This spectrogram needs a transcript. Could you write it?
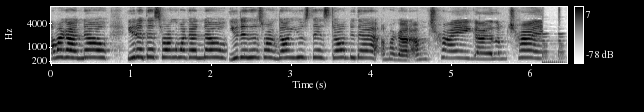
oh my god, no, you did this wrong, oh my god, no, you did this wrong, don't use this, don't do that. Oh my god, I'm trying, guys, I'm trying.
